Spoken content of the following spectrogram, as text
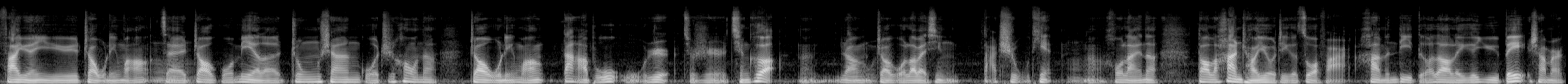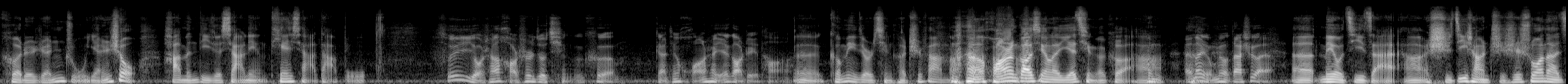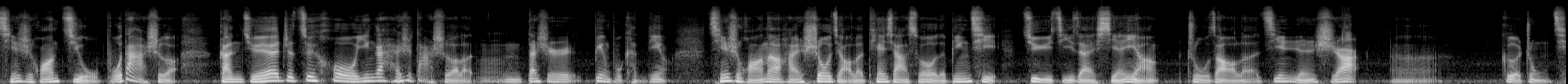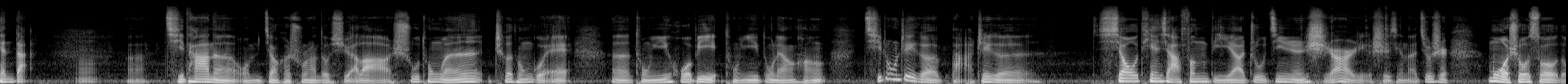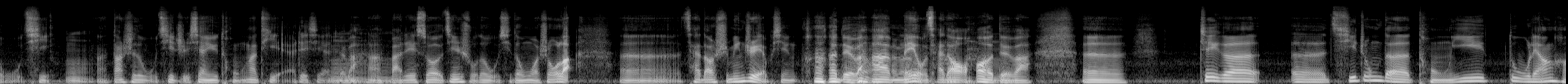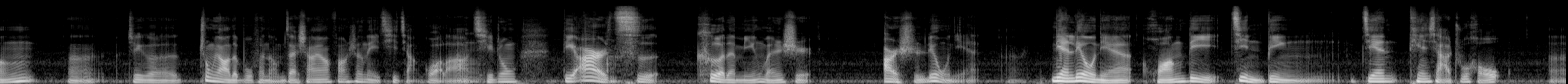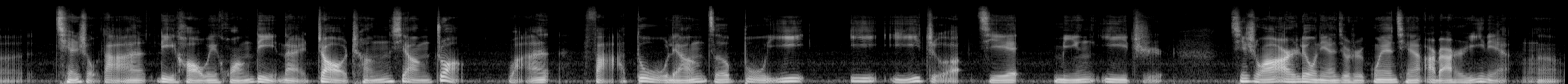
发源于赵武灵王，在赵国灭了中山国之后呢，赵武灵王大补五日，就是请客，嗯，让赵国老百姓大吃五天啊。后来呢，到了汉朝也有这个做法，汉文帝得到了一个玉杯，上面刻着人主延寿，汉文帝就下令天下大补。所以有啥好事就请个客，感情皇上也搞这一套啊？呃，革命就是请客吃饭嘛，皇上高兴了也请个客啊。哎，那有没有大赦呀？呃，没有记载啊。实际上只是说呢，秦始皇久不大赦，感觉这最后应该还是大赦了。嗯，但是并不肯定。秦始皇呢，还收缴了天下所有的兵器，聚集在咸阳，铸造了金人十二，呃，各重千担。嗯。啊，其他呢，我们教科书上都学了啊，书同文，车同轨，呃，统一货币，统一度量衡。其中这个把这个消天下风敌啊，铸金人十二这个事情呢，就是没收所有的武器。嗯啊，当时的武器只限于铜啊、铁这些，对吧？啊，把这所有金属的武器都没收了。呃，菜刀实名制也不行，对吧？啊，没有菜刀，对吧？呃，这个。呃，其中的统一度量衡，嗯，这个重要的部分呢，我们在商鞅方生那一期讲过了啊。其中第二次刻的铭文是二十六年，嗯，念六年，皇帝进并兼天下诸侯，呃，前守大安，立号为皇帝，乃赵丞相状晚法度量则不一，一以者皆。名一之，秦始皇二十六年就是公元前二百二十一年，嗯，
